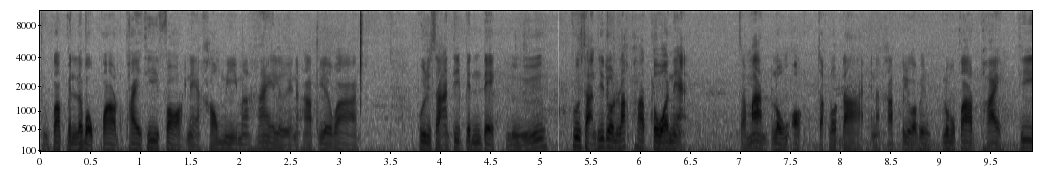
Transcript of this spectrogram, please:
ถือว่าเป็นระบบความปลอดภัยที่ฟอร์ดเนี่ยเขามีมาให้เลยนะครับ เรียกว่าผู้โดยสารที่เป็นเด็ก หรือผู้โดยสารที่โดนลักพาตัวเนี่ย สามารถลงออกจากรถได้นะครับเรียกว่าเป็นระบบปลอดภัยที่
